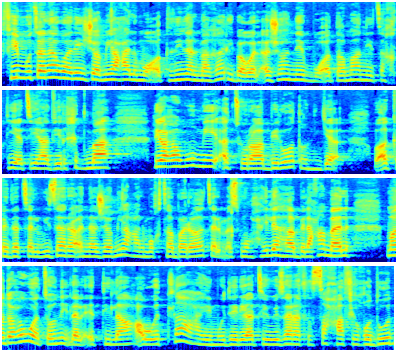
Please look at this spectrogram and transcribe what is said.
في متناول جميع المواطنين المغاربة والأجانب وضمان تغطية هذه الخدمة لعموم التراب الوطني. وأكدت الوزارة أن جميع المختبرات المسموح لها بالعمل مدعوة إلى الاطلاع أو إطلاع مديريات وزارة الصحة في غضون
